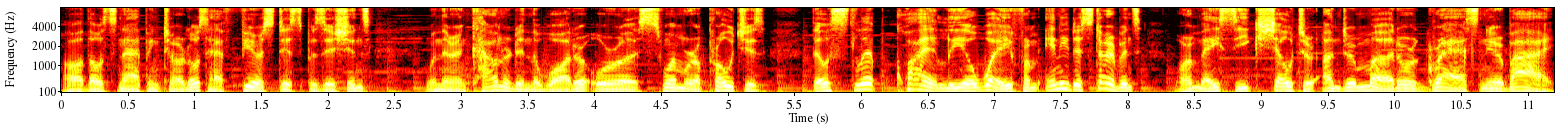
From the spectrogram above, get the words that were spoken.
Although snapping turtles have fierce dispositions, when they're encountered in the water or a swimmer approaches, they'll slip quietly away from any disturbance or may seek shelter under mud or grass nearby.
